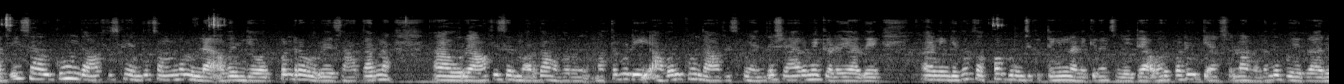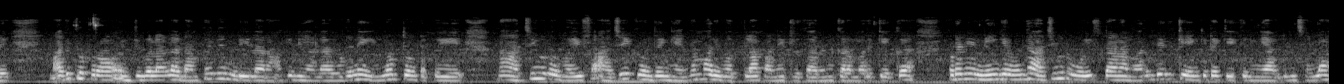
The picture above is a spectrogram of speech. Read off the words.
அஜய் சாருக்கும் இந்த ஆஃபீஸ்க்கும் எந்த சம்மந்தம் இல்லை. அவர் இங்கே ஒர்க் பண்ணுற ஒரு சாதாரண ஒரு ஆஃபீஸர் மாதிரி தான் அவரும். மற்றபடி அவருக்கும் இந்த ஆஃபீஸ்க்கும் எந்த ஷேருமே கிடையாது. நீங்கள் எதுவும் தப்பாக புரிஞ்சுக்கிட்டீங்கன்னு நினைக்கிறேன்னு சொல்லிட்டு அவர் பாட்டுக்கு கேஷுவலாக நடந்து போயிடுறாரு. அதுக்கப்புறம் இவளால் நம்பவே முடியல ராகினியால் உடனே இன்னும் இன்னொருத்தவன்ட்ட போய் நான் அஜயோட ஒய்ஃப் அஜய்க்கு வந்து இங்கே என்ன மாதிரி ஒர்க்லாம் பண்ணிகிட்ருக்காருங்கிற மாதிரி கேட்க உடனே நீங்கள் வந்து அஜயோட ஒய்ஃப் தானே மறுபடியும் என்கிட்ட கேட்குறீங்க அப்படின்னு சொல்ல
